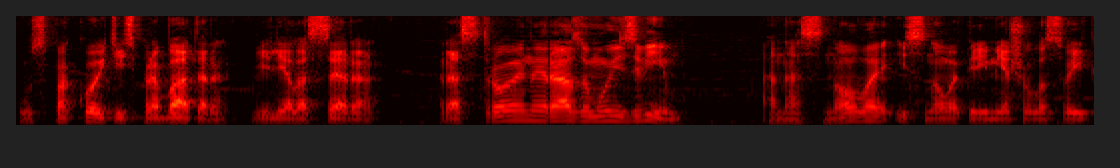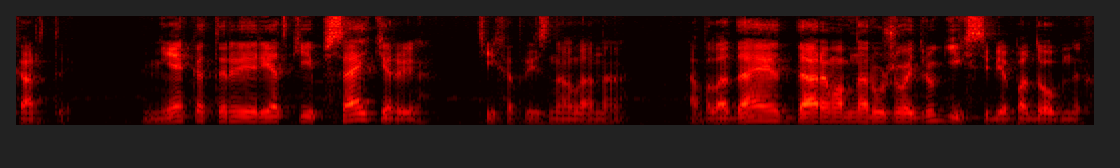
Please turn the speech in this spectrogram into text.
«Успокойтесь, пробатор», — велела Сэра. «Расстроенный разум уязвим». Она снова и снова перемешивала свои карты. «Некоторые редкие псайкеры», — тихо признала она, — «обладают даром обнаруживать других себе подобных.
